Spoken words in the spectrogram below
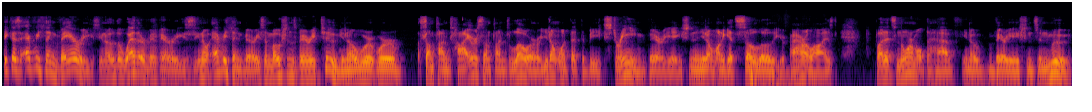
Because everything varies. You know, the weather varies. You know, everything varies. Emotions vary too. You know, we're we're sometimes higher, sometimes lower. You don't want that to be extreme variation, and you don't want to get so low that you're paralyzed but it's normal to have you know variations in mood.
